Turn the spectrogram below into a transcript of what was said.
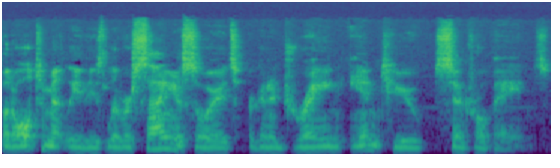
But ultimately, these liver sinusoids are going to drain into central veins.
